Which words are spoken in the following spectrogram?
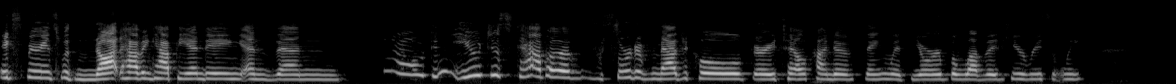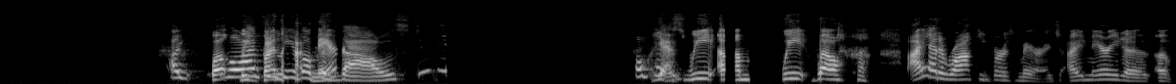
experience with not having happy ending and then know didn't you just have a sort of magical fairy tale kind of thing with your beloved here recently I well, well I'm thinking about married. the vows. Okay. Yes, we um we well I had a rocky first marriage. I married a, a,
